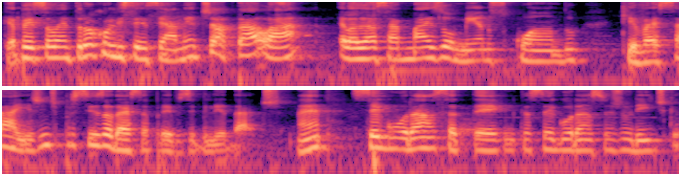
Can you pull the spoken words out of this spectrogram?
que a pessoa entrou com licenciamento, já está lá, ela já sabe mais ou menos quando que vai sair. A gente precisa dessa previsibilidade, né? Segurança técnica, segurança jurídica,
